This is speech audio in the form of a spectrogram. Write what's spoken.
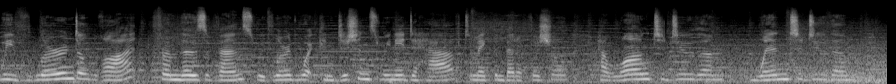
We've learned a lot from those events. We've learned what conditions we need to have to make them beneficial, how long to do them, when to do them.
